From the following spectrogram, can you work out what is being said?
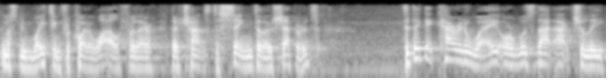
they must have been waiting for quite a while for their, their chance to sing to those shepherds. Did they get carried away, or was that actually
